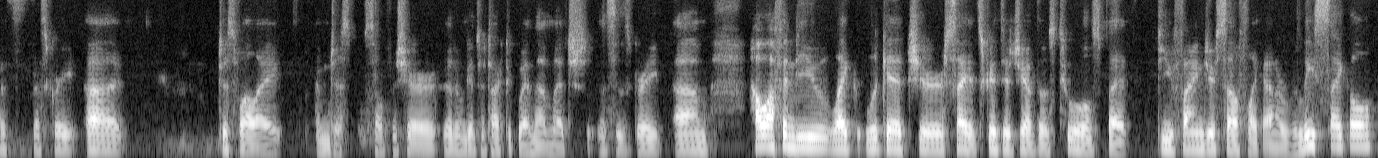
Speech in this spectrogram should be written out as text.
That's that's great. Uh, just while I I'm just selfish here, I don't get to talk to Gwen that much. This is great. Um, how often do you like look at your site? It's great that you have those tools, but do you find yourself like on a release cycle?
